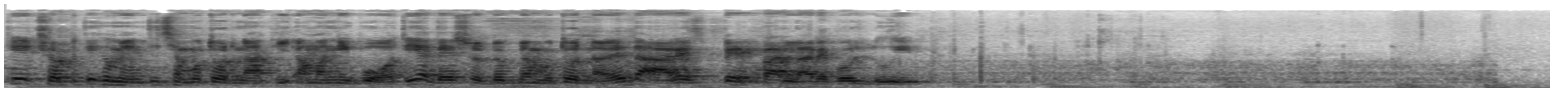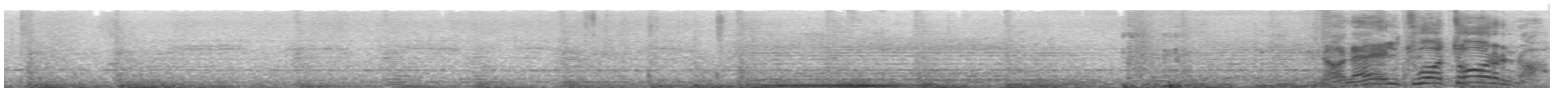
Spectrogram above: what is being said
perciò praticamente siamo tornati a mani vuote. Adesso dobbiamo tornare da Ares per parlare con lui. Non è il tuo turno!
